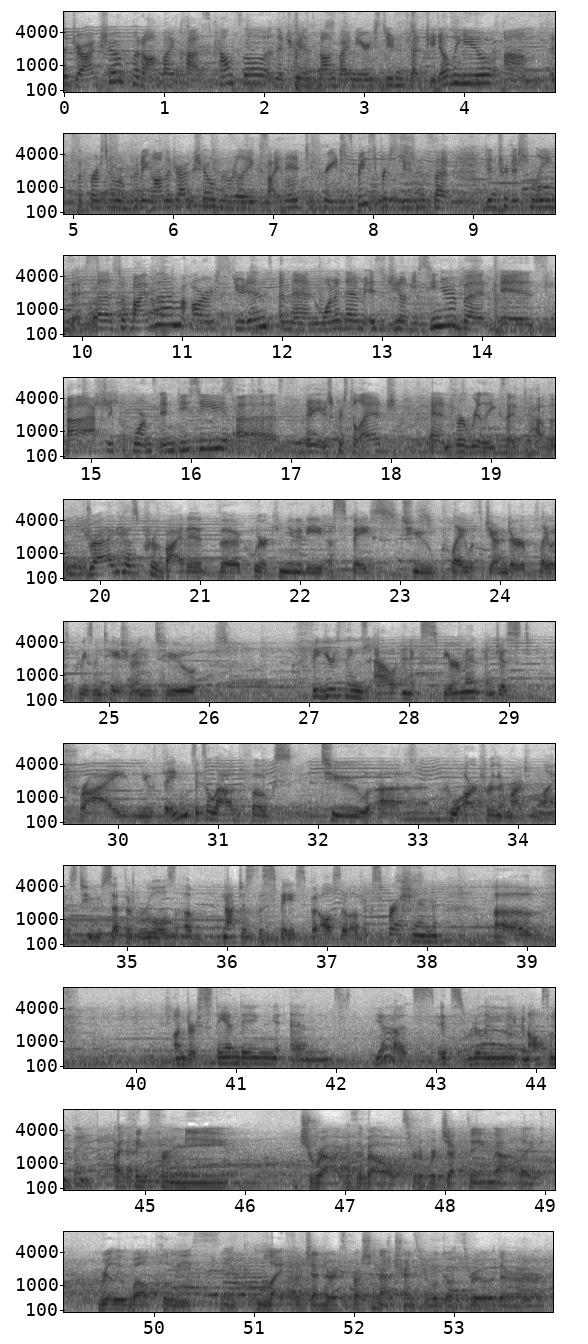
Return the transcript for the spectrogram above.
a drag show put on by class council and the trans non-binary students at GW. Um, it's the first time we're putting on the drag show. We're really excited to create a space for students that didn't traditionally exist. Uh, so five of them are students and then one of them is a GW senior but is uh, actually performs in DC. Uh, their name is Crystal Edge and we're really excited to have them. Drag has provided the queer community a space to play with gender, play with presentation, to figure things out and experiment and just try new things. It's allowed folks to, uh, who are further marginalized, to set the rules of not just the space, but also of expression, of understanding, and yeah, it's, it's really an awesome thing. I think for me, drag is about sort of rejecting that like really well policed like life of gender expression that trans people go through. They're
